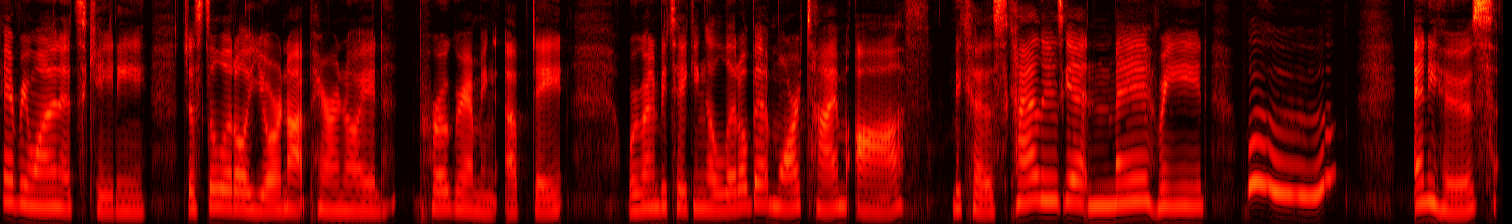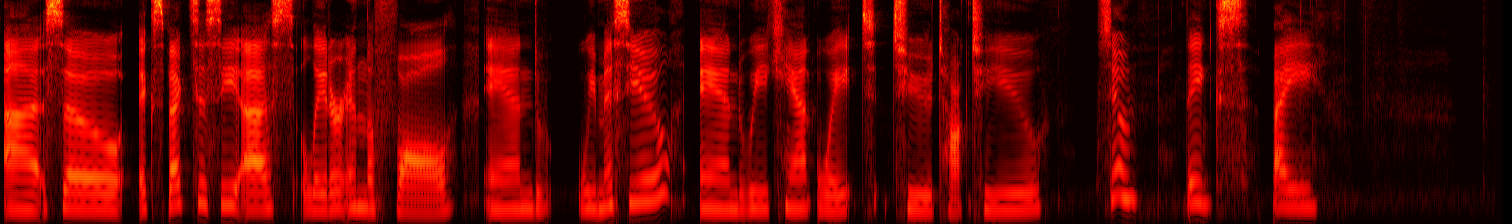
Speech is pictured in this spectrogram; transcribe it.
Hey everyone, it's Katie. Just a little You're Not Paranoid programming update. We're going to be taking a little bit more time off because Kylie's getting married. Woo! Anywho's, uh, so expect to see us later in the fall, and we miss you, and we can't wait to talk to you soon. Thanks. Bye.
